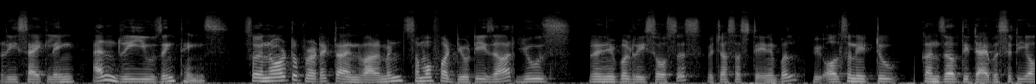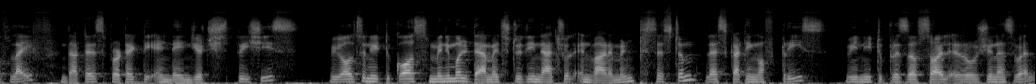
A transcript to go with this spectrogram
recycling and reusing things. So in order to protect our environment, some of our duties are use renewable resources which are sustainable. We also need to conserve the diversity of life, that is protect the endangered species. We also need to cause minimal damage to the natural environment system, less cutting of trees, we need to preserve soil erosion as well.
